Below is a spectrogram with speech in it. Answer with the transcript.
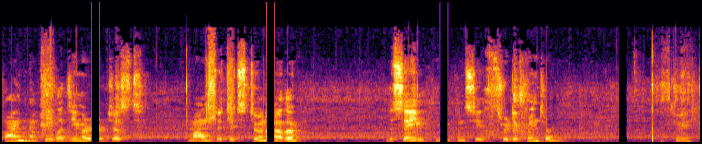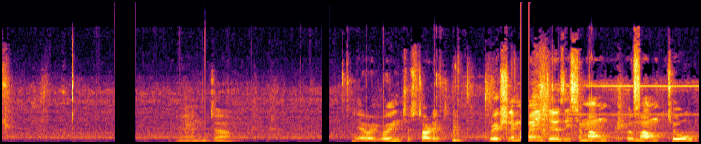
fine. Okay, Vladimir just mounted it to another. The same, you can see 3D printer. Okay. And uh, yeah, we're going to start it. We actually made uh, this amount, amount mount tool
